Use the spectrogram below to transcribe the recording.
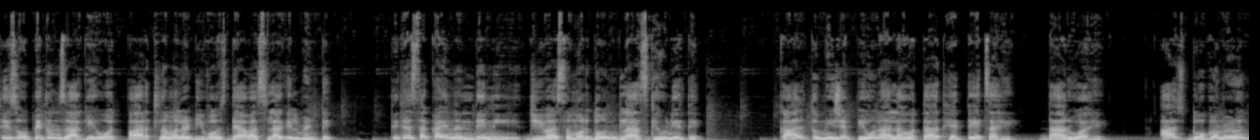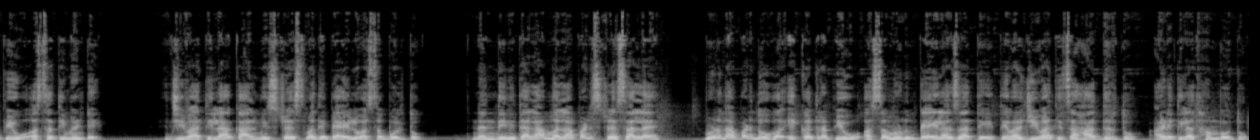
ती झोपेतून जागी होत पार्थला मला डिवोर्स द्यावाच लागेल म्हणते. तिथे सकाळी नंदिनी जीवासमोर दोन ग्लास घेऊन येते. काल तुम्ही जे पिऊन आला होतात हे तेच आहे दारू आहे. आज दोघं मिळून पिऊ असं ती म्हणते. जीवा तिला काल मी स्ट्रेसमध्ये प्यायलो असं बोलतो. नंदिनी त्याला मला पण स्ट्रेस आलाय. म्हणून आपण दोघं एकत्र पिऊ असं म्हणून प्यायला जाते तेव्हा जीवा तिचा हात धरतो आणि तिला थांबवतो.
